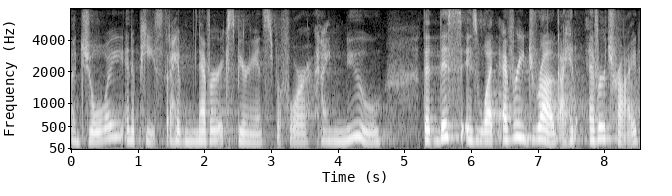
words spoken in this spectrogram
a joy and a peace that I have never experienced before. And I knew that this is what every drug I had ever tried,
